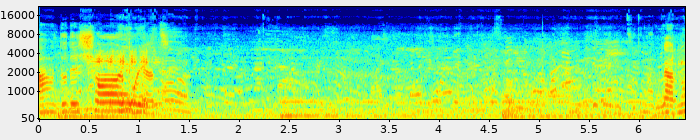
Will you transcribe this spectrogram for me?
আহ দুধের আমি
